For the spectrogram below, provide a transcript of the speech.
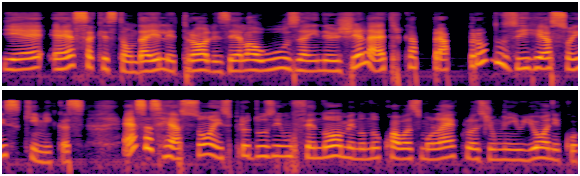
E é essa questão da eletrólise, ela usa a energia elétrica para produzir reações químicas. Essas reações produzem um fenômeno no qual as moléculas de um meio iônico,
